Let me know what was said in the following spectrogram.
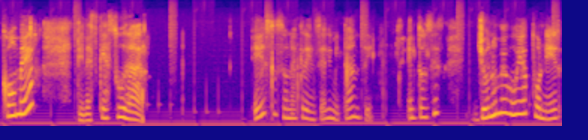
comer tienes que sudar. Eso es una creencia limitante. Entonces, yo no me voy a poner,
